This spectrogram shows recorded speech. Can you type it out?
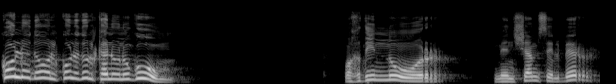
كل دول كل دول كانوا نجوم. واخدين نور من شمس البر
